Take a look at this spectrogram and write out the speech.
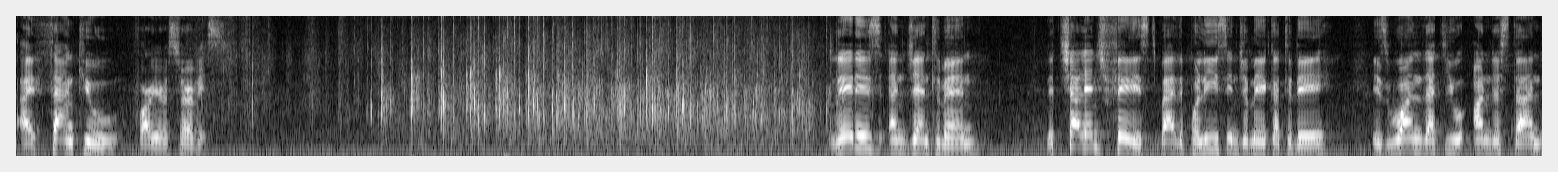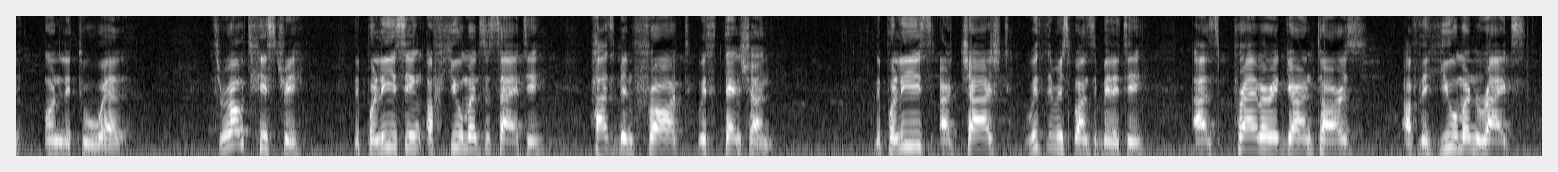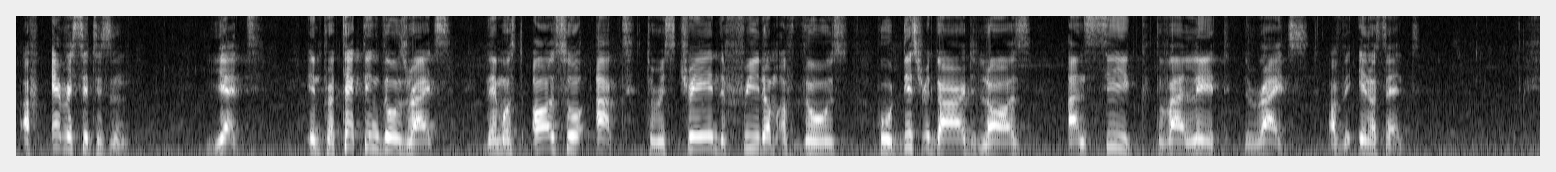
I thank you for your service. Ladies and gentlemen, the challenge faced by the police in Jamaica today is one that you understand only too well. Throughout history, the policing of human society has been fraught with tension. The police are charged with the responsibility as primary guarantors of the human rights of every citizen. Yet, in protecting those rights, they must also act to restrain the freedom of those who disregard laws and seek to violate the rights of the innocent.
